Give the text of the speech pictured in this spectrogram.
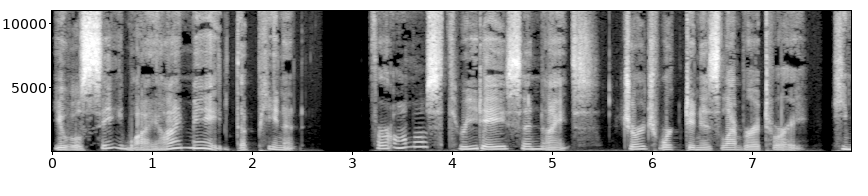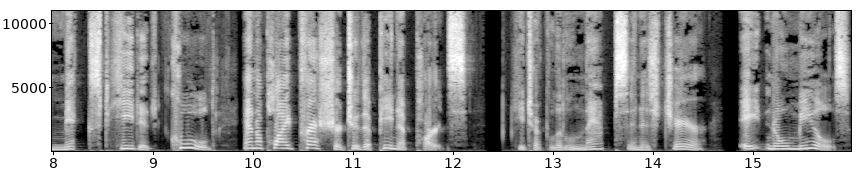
You will see why I made the peanut. For almost three days and nights, George worked in his laboratory. He mixed, heated, cooled, and applied pressure to the peanut parts. He took little naps in his chair, ate no meals,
